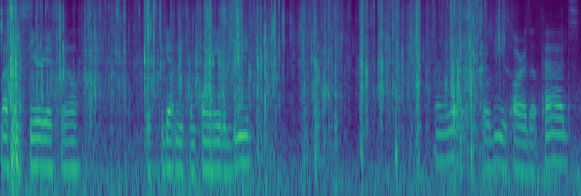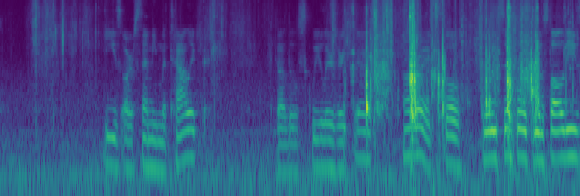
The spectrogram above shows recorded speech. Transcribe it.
nothing serious, you know, to get me from point A to B. Alright, so these are the pads. These are semi-metallic. Got little squealers right there. Alright, so really simple to install these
